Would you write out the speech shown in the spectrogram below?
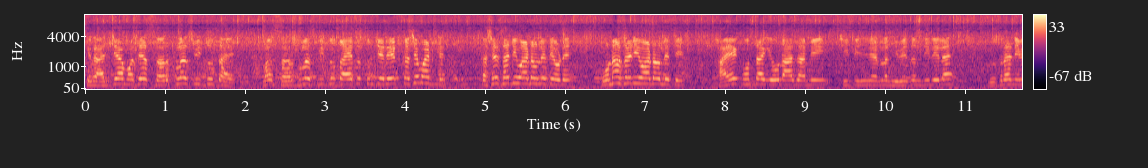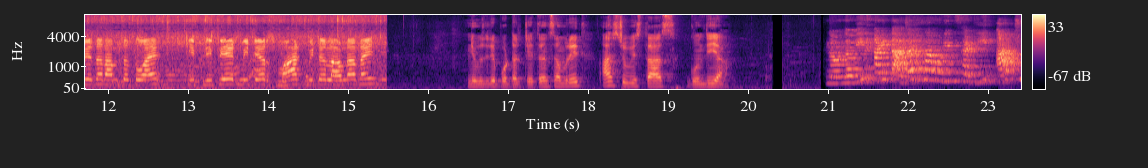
की राज्यामध्ये सरप्लस विद्युत आहे. मग सरप्लस विद्युत आहे तर तुमचे रेट कसे वाढले? कशासाठी वाढवले तेवढे? कोणासाठी वाढवले ते? हा एक मुद्दा घेऊन आज आम्ही चीफ इंजिनियरला निवेदन दिलेलं आहे. दुसरा निवेदन आमचं तो आहे की प्रीपेड मीटर स्मार्ट मीटर लावणार नाही. न्यूज रिपोर्टर चेतन समरीत आज चोवीस तास गोंदिया. नवनवीन आणि ताज्या घडामोडींसाठी आज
